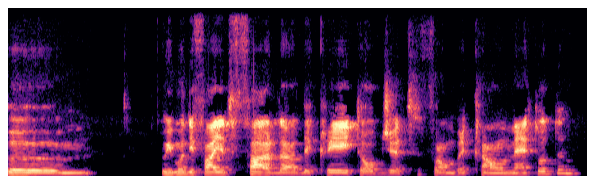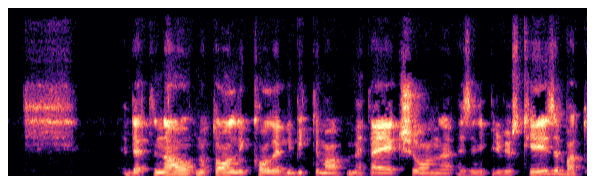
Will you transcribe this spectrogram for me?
Um, we modified further the create object from background method that now not only call the bitmap meta action as in the previous case, but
